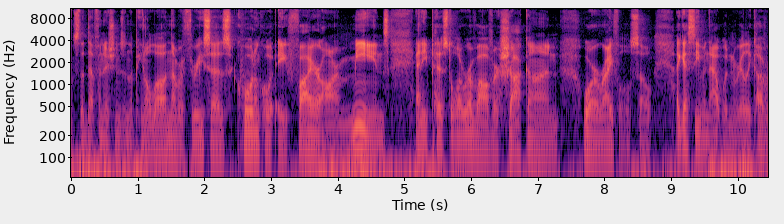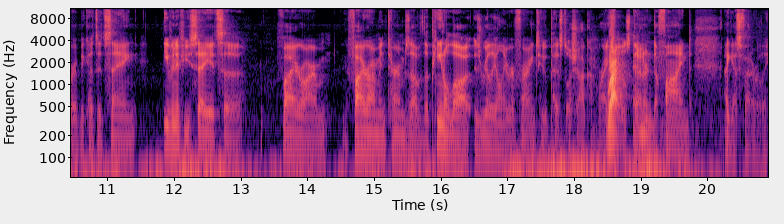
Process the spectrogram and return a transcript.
It's the definitions in the penal law. Number three says, quote unquote, a firearm means any pistol, a revolver, shotgun, or a rifle. So I guess even that wouldn't really cover it because it's saying, even if you say it's a firearm, firearm in terms of the penal law is really only referring to pistol, shotgun, rifles Right, that are and- defined, I guess, federally.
